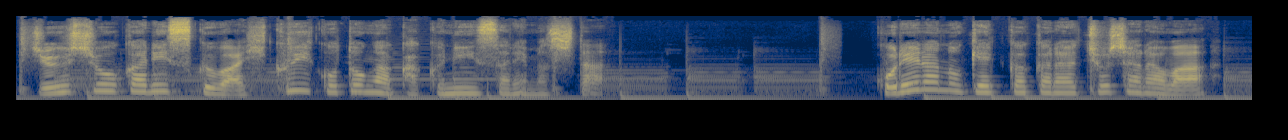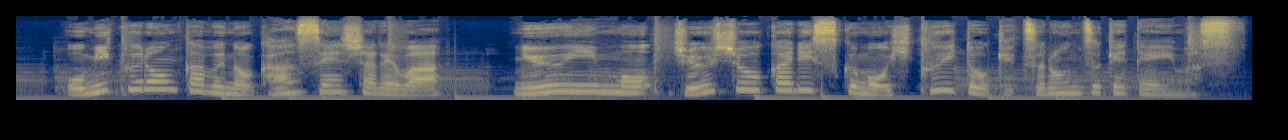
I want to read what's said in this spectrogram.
重症化リスクは低いことが確認されました。これらの結果から著者らは、オミクロン株の感染者では入院も重症化リスクも低いと結論付けています。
